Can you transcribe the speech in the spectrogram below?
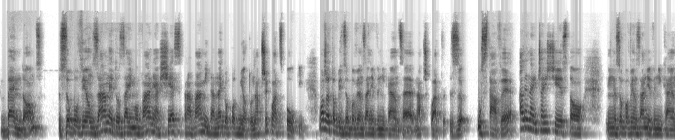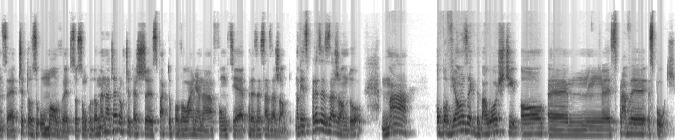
będąc zobowiązany do zajmowania się sprawami danego podmiotu, na przykład spółki. Może to być zobowiązanie wynikające na przykład z ustawy, ale najczęściej jest to mm, zobowiązanie wynikające czy to z umowy w stosunku do menadżerów, czy też e, z faktu powołania na funkcję prezesa zarządu. No więc prezes zarządu ma obowiązek dbałości o em, sprawy spółki.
